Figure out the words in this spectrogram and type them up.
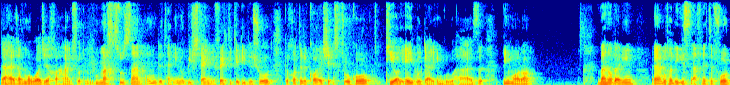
در حقیقت مواجه خواهند شد. مخصوصا عمده ترین و بیشترین effect ی که دیده شد به خاطر کاهش stroke و TIA بود در این گروه از بیماران. بنابراین مطالعه EAST-AFNET Four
